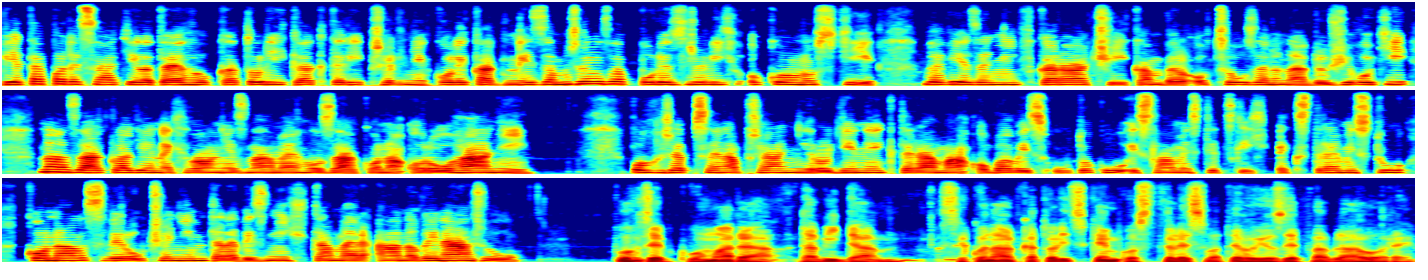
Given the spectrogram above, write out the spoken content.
55-letého katolíka, který před několika dny zemřel za podezřelých okolností ve vězení v Karáčí, kam byl odsouzen na doživotí na základě nechvalně známého zákona o rouhání. Pohřeb se na přání rodiny, která má obavy z útoků islamistických extremistů, konal s vyloučením televizních kamer a novinářů. Pohřeb Komara Davida se konal v katolickém kostele svatého Josefa v Lahore.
